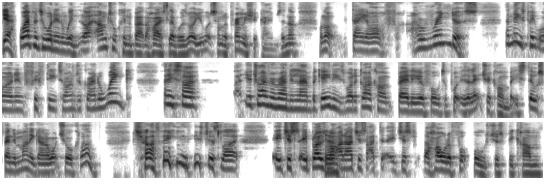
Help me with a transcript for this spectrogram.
Yeah. What happened to wanting to win? Like I'm talking about the highest level as well. You watch some of the Premiership games, and I'm not. They are horrendous. And these people are earning fifty to hundred grand a week, and it's like uh, you're driving around in Lamborghinis while the guy can't barely afford to put his electric on, but he's still spending money going to watch your club. Do you know what I mean? It's just like it just it blows Yeah. my and I just I, it just the whole of football's just become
